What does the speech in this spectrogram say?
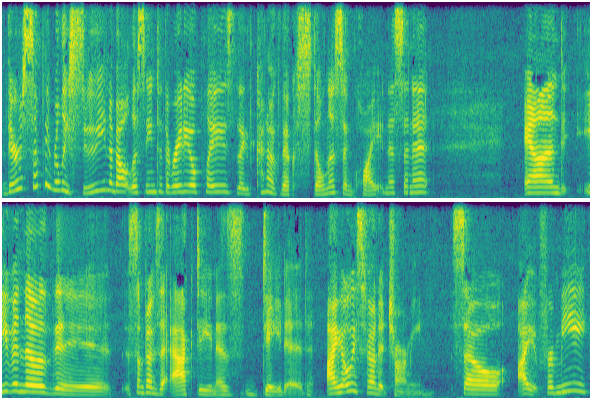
There's something really soothing about listening to the radio plays, the kind of the stillness and quietness in it. And even though the sometimes the acting is dated, I always found it charming. So I for me,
